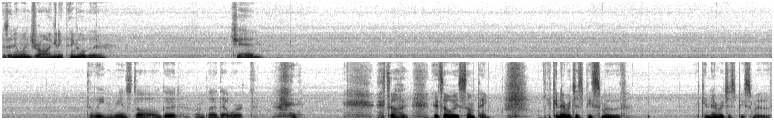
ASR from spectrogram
Is anyone drawing anything over there? Jen. Delete and reinstall. Oh, good. I'm glad that worked. it's always, it's always something. It can never just be smooth. It can never just be smooth.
